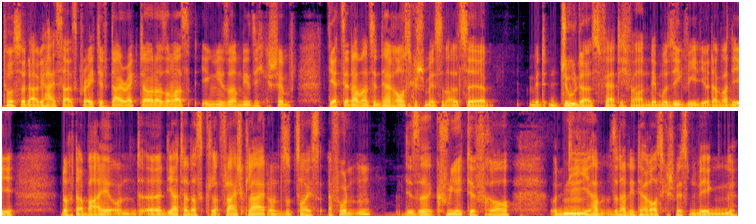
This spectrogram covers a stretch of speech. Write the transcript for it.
Tusse da, wie heißt das? Creative Director oder sowas? Irgendwie so haben die sich geschimpft. Die hat's ja damals hinterher rausgeschmissen, als sie mit Judas fertig waren, dem Musikvideo. Da war die noch dabei und äh, die hat dann das Kle Fleischkleid und so Zeugs erfunden, diese Creative Frau. Und die haben sie dann hinterher rausgeschmissen wegen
